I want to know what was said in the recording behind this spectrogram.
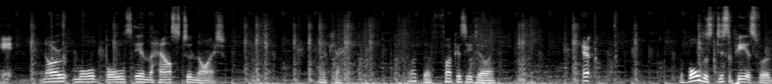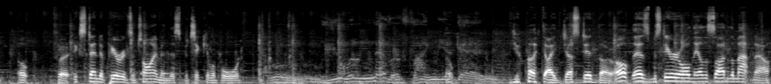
Eh. No more balls in the house tonight. Okay. What the fuck is he doing? Yep. The ball just disappears for oh, for extended periods of time in this particular board. Ooh, you will never find me Oh. again. I just did though. Oh, there's Mysterio on the other side of the map now.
